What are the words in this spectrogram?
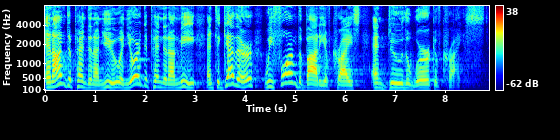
And I'm dependent on you, and you're dependent on me, and together we form the body of Christ and do the work of Christ.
